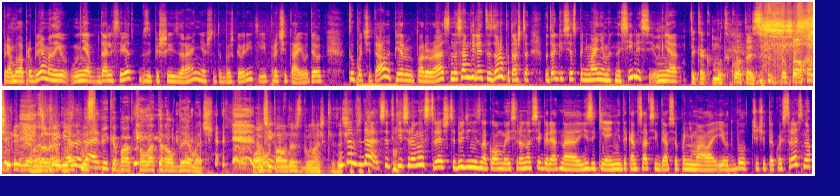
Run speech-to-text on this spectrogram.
прям была проблема, и мне дали совет, запиши заранее, что ты будешь говорить, и прочитай. И вот я вот тупо читала первые пару раз. На самом деле это здорово, потому что в итоге все с пониманием относились, и у меня Ты как Мутко, то есть примерно, Let me- speak about collateral damage. Он, по-моему, тоже с бумажки. Ну там же, да, все-таки все равно стресс, что люди незнакомые, все равно все говорят на языке, я не до конца всегда все понимала. И вот был чуть-чуть такой стресс, но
